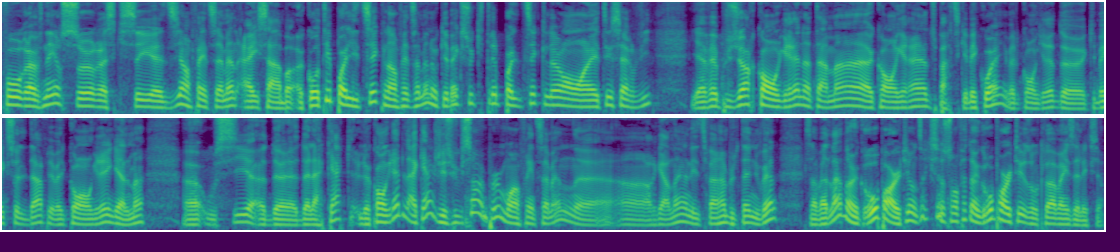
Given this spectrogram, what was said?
faut revenir sur ce qui s'est dit en fin de semaine. côté politique, en fin de semaine au Québec, ceux qui traitent politique ont été servis. Il y avait plusieurs congrès, notamment le congrès du Parti québécois, il y avait le congrès de Québec solidaire, puis il y avait le congrès également aussi de, de, la CAQ. Le congrès de la CAQ, j'ai suivi ça un peu, moi, en fin de semaine, en regardant les différents bulletins de nouvelles. Ça avait l'air d'un gros party. On dirait qu'ils se sont fait un gros party, les autres, là, avant les élections.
